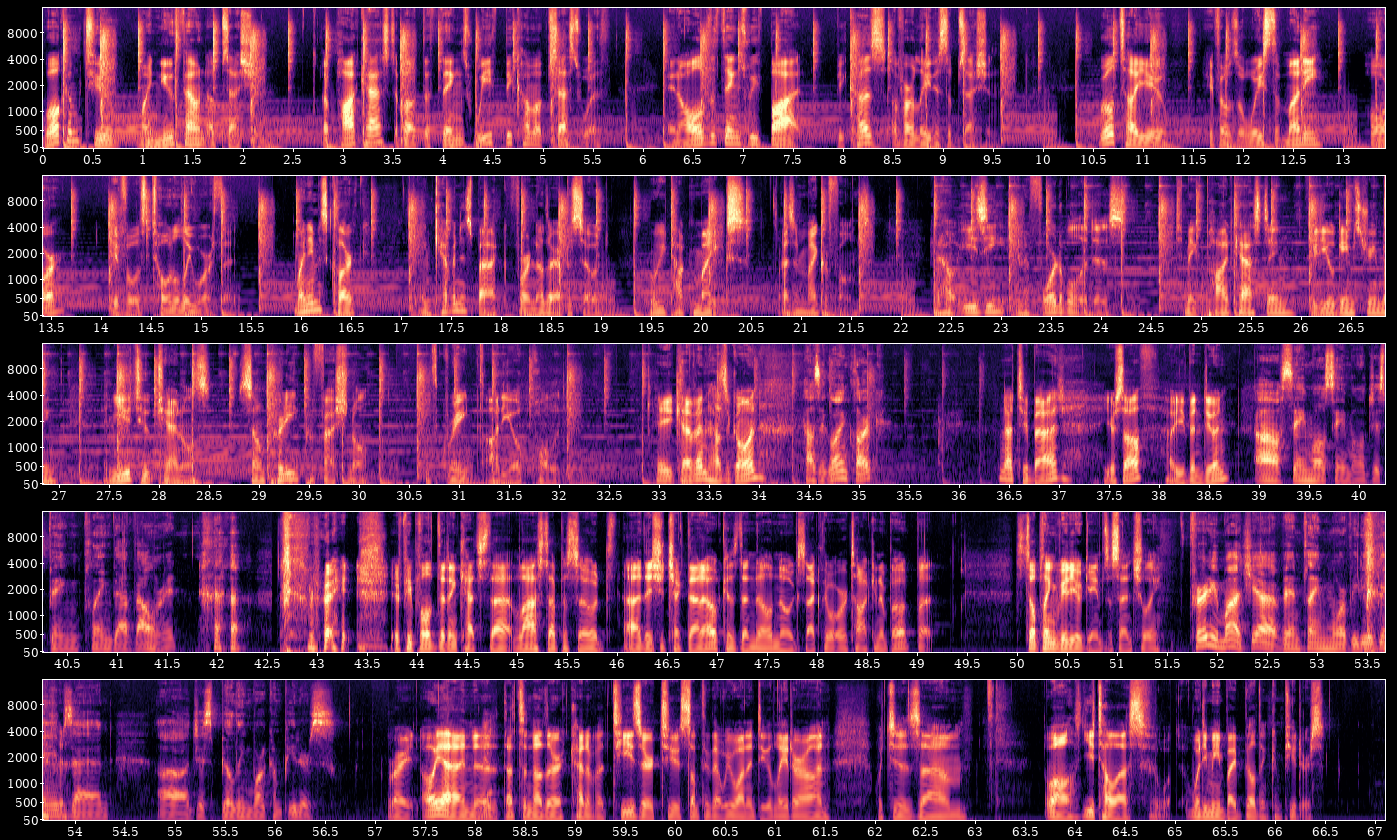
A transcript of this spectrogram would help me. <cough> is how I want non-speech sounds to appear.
Welcome to My Newfound Obsession, a podcast about the things we've become obsessed with and all of the things we've bought because of our latest obsession. We'll tell you if it was a waste of money or if it was totally worth it. My name is Clark, and Kevin is back for another episode where we talk mics, as in microphones, and how easy and affordable it is to make podcasting, video game streaming, and YouTube channels sound pretty professional with great audio quality. Hey Kevin, how's it going? How's it going, Clark? Not too bad. Yourself? How you been doing? <laughs> Oh, same old, same old. Just playing playing that Valorant. <laughs> right. If people didn't catch that last episode, uh, they should check that out because then they'll know exactly what we're talking about. But still playing video games essentially. Pretty much, yeah. I've been playing more video games <laughs> and uh, just building more computers. Right. Oh yeah, and uh, yeah. that's another kind of a teaser to something that we want to do later on, which is, um, well, you tell us. What do you mean by building computers?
